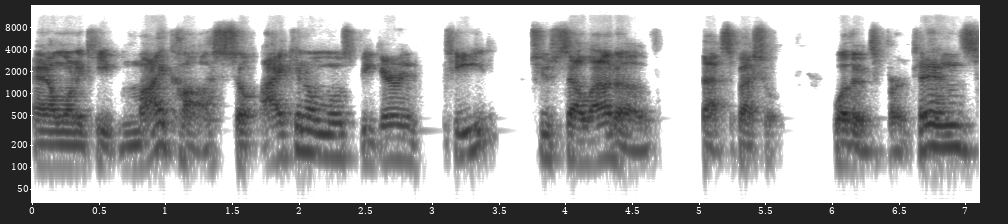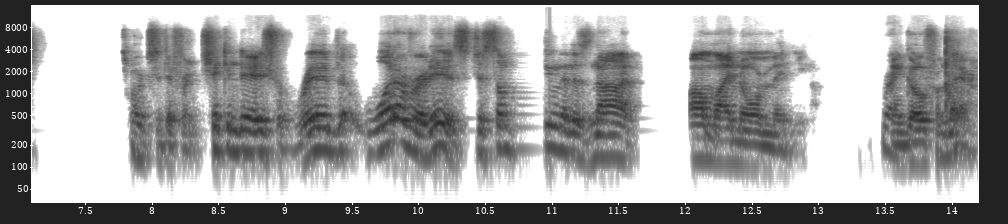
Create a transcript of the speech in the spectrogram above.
and I want to keep my cost so I can almost be guaranteed to sell out of that special, whether it's burnt ends, or it's a different chicken dish or ribs, whatever it is, just something that is not on my norm menu right. and go from there.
